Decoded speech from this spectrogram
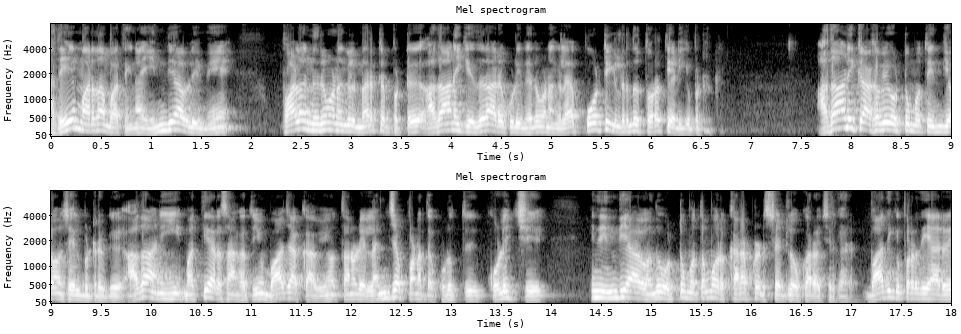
அதே மாதிரி தான் பார்த்தீங்கன்னா இந்தியாவிலையுமே பல நிறுவனங்கள் மிரட்டப்பட்டு அதானிக்கு எதிராக இருக்கக்கூடிய நிறுவனங்களை போட்டியிலிருந்து துரத்தி அடிக்கப்பட்டிருக்கு. அதானிக்காகவே ஒட்டுமொத்த இந்தியாவும் செயல்பட்டிருக்கு. அதானி மத்திய அரசாங்கத்தையும் பாஜகவையும் தன்னுடைய லஞ்ச பணத்தை கொடுத்து கொளிச்சு இந்த இந்தியாவை வந்து ஒட்டுமொத்தமாக ஒரு கரப்டட் ஸ்டேட்டில் உட்கார வச்சிருக்காரு. பாதிக்கப்படுறது யார்?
